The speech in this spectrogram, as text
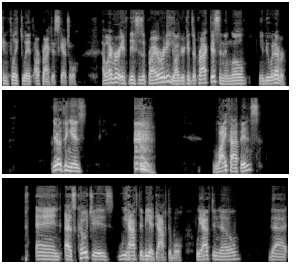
conflict with our practice schedule. However, if this is a priority, you'll have your kids at practice and then we'll you know, do whatever. The other thing is life happens and as coaches, we have to be adaptable. We have to know that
